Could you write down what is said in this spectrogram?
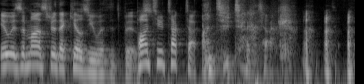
It was a monster that kills you with its boobs. Pontu Tuk Tuk, Pontu Tuk Tuk.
